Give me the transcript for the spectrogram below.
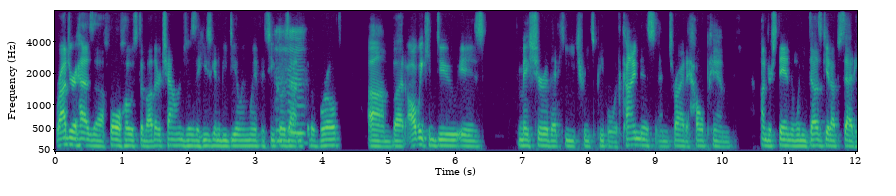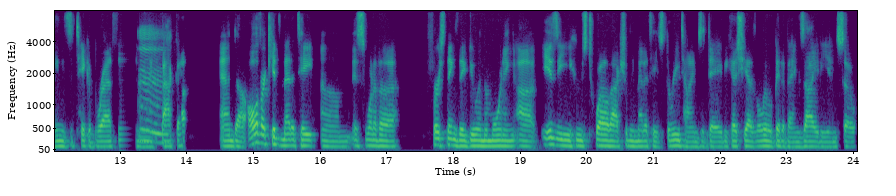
Roger has a whole host of other challenges that he's going to be dealing with as he goes mm-hmm. out into the world. Um, but all we can do is make sure that he treats people with kindness and try to help him understand that when he does get upset, he needs to take a breath and mm. back up. And uh, all of our kids meditate. Um, it's one of the first things they do in the morning. Uh, Izzy, who's 12, actually meditates three times a day because she has a little bit of anxiety. And so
